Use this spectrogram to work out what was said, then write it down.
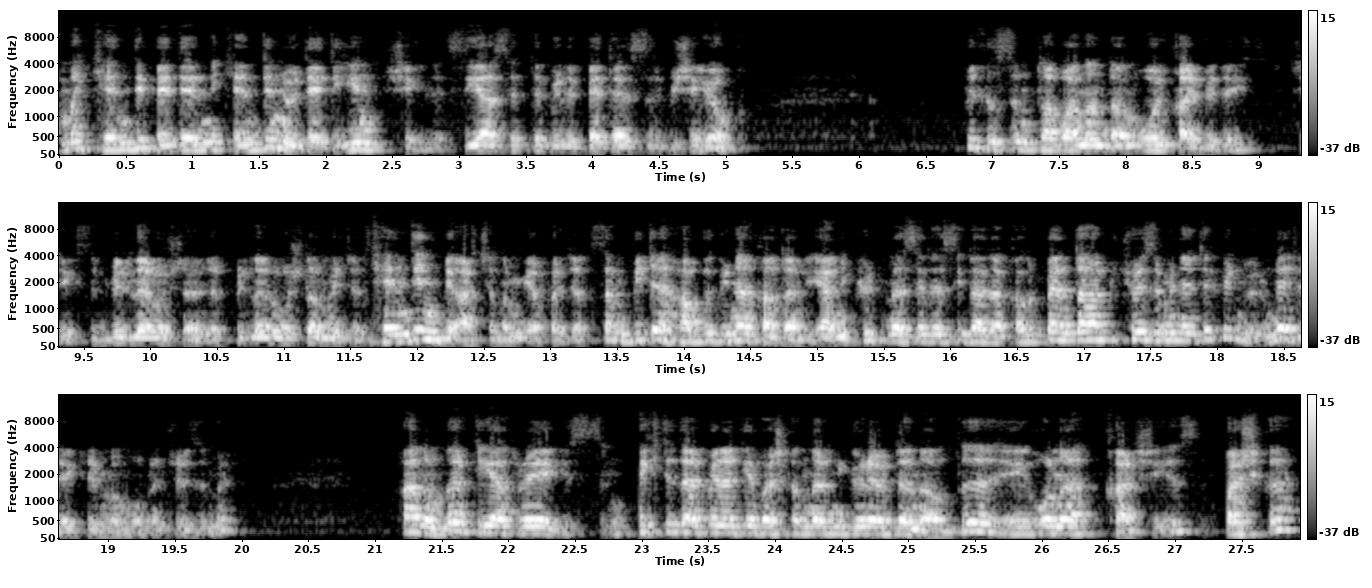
Ama kendi bedelini kendin ödediğin şeyle. Siyasette böyle bedelsiz bir şey yok. Bir kısım tabanından oy kaybedeceksin. Birileri hoşlanacak, birileri hoşlanmayacak. Kendin bir açılım yapacaksan bir de ha bugüne kadar yani Kürt meselesiyle alakalı ben daha bir çözümü nedir bilmiyorum. Nedir Ekrem İmamoğlu'nun çözümü? Hanımlar tiyatroya gitsin. İktidar belediye başkanlarını görevden aldı. E, ona karşıyız. Başka?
